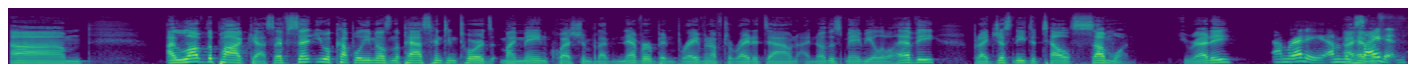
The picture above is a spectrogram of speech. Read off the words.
Um. I love the podcast. I've sent you a couple emails in the past hinting towards my main question, but I've never been brave enough to write it down. I know this may be a little heavy, but I just need to tell someone. You ready? I'm ready. I'm excited.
